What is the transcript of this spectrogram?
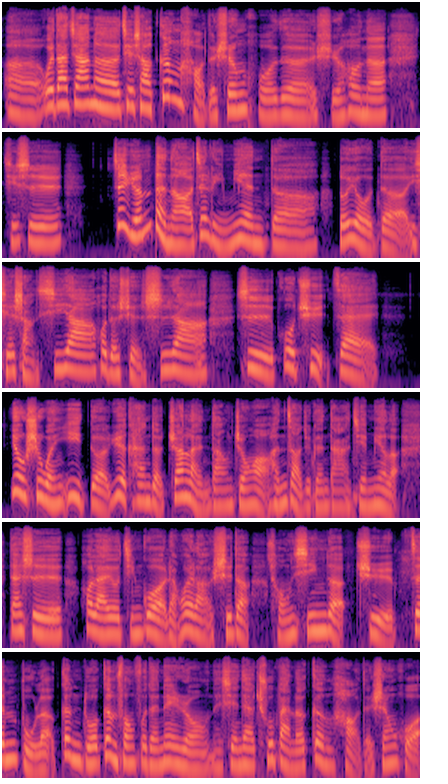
呃为大家呢介绍《更好的生活》的时候呢，其实。这原本呢，这里面的所有的一些赏析啊，或者选诗啊，是过去在幼师文艺的月刊的专栏当中啊，很早就跟大家见面了。但是后来又经过两位老师的重新的去增补了更多更丰富的内容，那现在出版了《更好的生活》。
